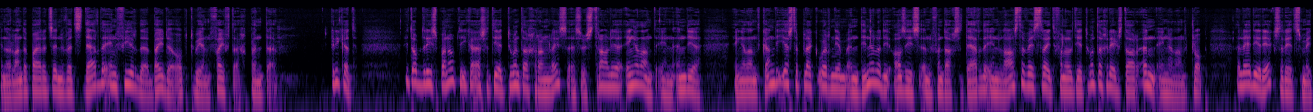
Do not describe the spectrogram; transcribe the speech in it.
en Orlando Pirates en Wits derde en vierde beide op 52 punte. Cricket. Die top 3 spanne op die ICRCT 20 ranglys is Australië, Engeland en Indië. Engeland kan die eerste plek oorneem indien hulle die Aussies in vandag se derde en laaste wedstryd van hulle T20 reeks daar in Engeland klop. Hulle het die reeks reeds met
